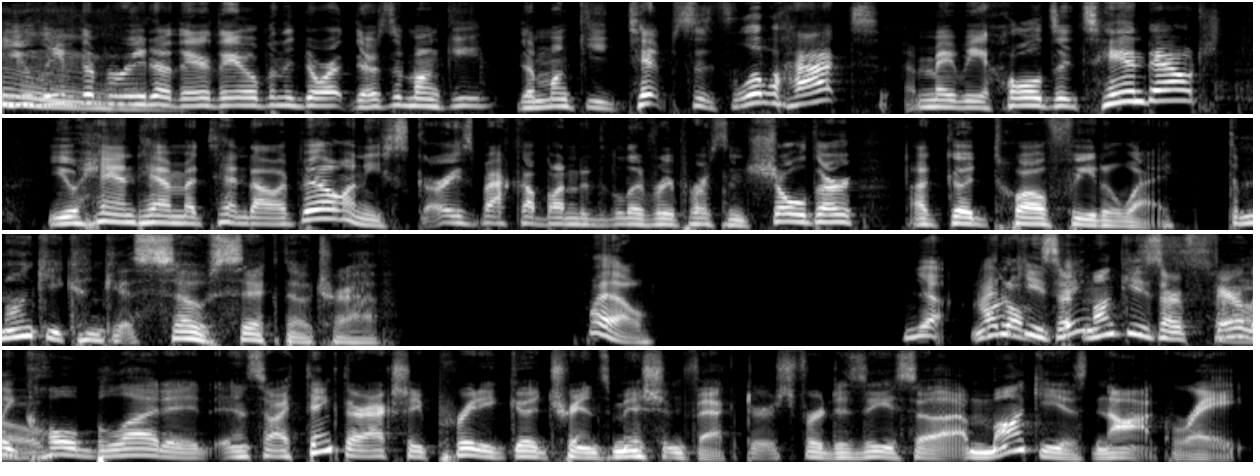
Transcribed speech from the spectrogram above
you leave the burrito hmm. there, they open the door, there's a monkey. The monkey tips its little hat, maybe holds its hand out. You hand him a ten dollar bill, and he scurries back up on the delivery person's shoulder, a good twelve feet away. the monkey can get so sick though, Trav. Well, yeah, Monkeys are monkeys are fairly cold blooded, and so I think they're actually pretty good transmission vectors for disease. So a monkey is not great.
